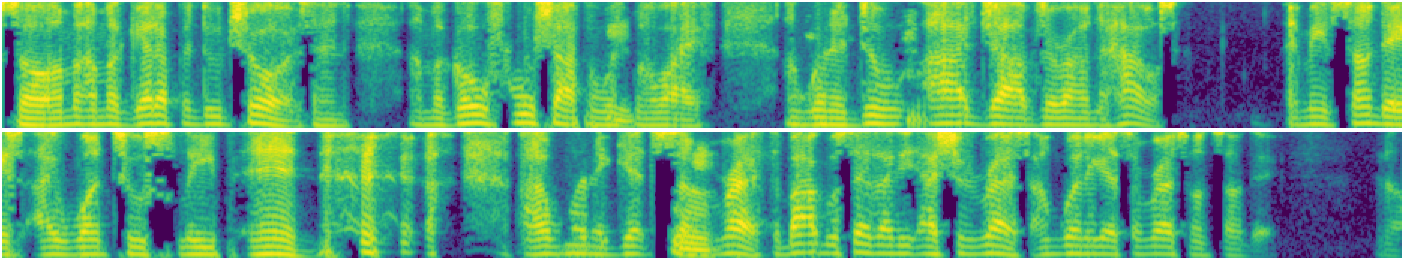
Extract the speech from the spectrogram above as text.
So I'm, I'm gonna get up and do chores, and I'm gonna go food shopping with Mm. my wife. I'm gonna do odd jobs around the house. That means Sundays I want to sleep in. I want to get some Mm. rest. The Bible says I need I should rest. I'm going to get some rest on Sunday. You know?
